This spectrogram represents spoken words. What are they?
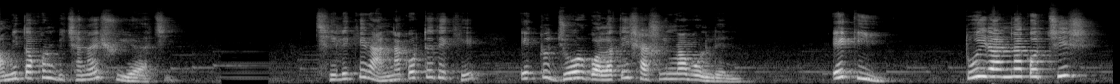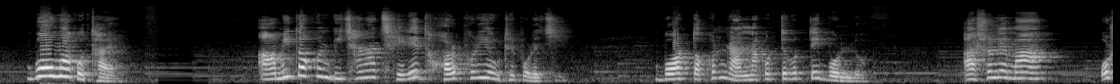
আমি তখন বিছানায় শুয়ে আছি। ছেলেকে রান্না করতে দেখে একটু জোর গলাতেই শাশুড়ি মা বললেন, এ কি? তুই রান্না করছিস? বৌমা কোথায়? আমি তখন বিছানা ছেড়ে ধরফরিয়ে উঠে পড়েছি। বর তখন রান্না করতে করতেই বলল, আসলে মা, ওর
